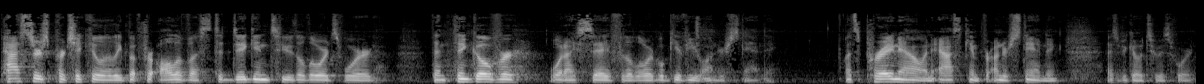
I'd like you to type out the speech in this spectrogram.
pastors, particularly, but for all of us to dig into the Lord's Word than think over what I say, for the Lord will give you understanding. Let's pray now and ask Him for understanding as we go to His Word.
